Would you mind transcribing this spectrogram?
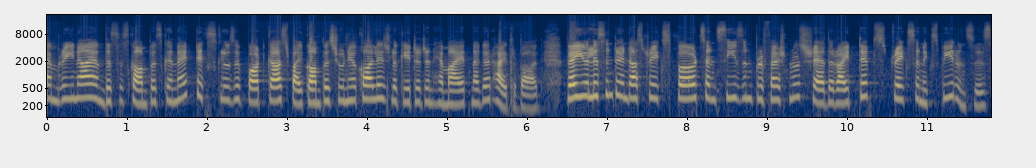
I'm Reena, and this is Compass Connect, exclusive podcast by Compass Junior College, located in Himayat Nagar, Hyderabad, where you listen to industry experts and seasoned professionals share the right tips, tricks, and experiences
